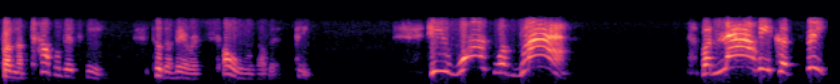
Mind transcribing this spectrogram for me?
from the top of his head to the very soles of his feet. He once was blind, but now he could see.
